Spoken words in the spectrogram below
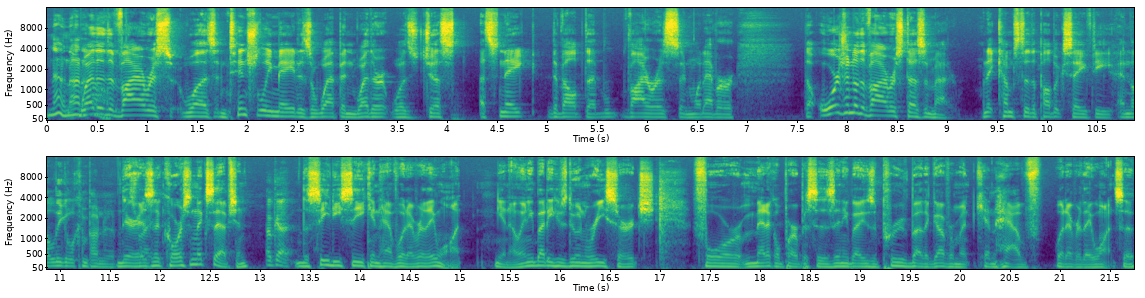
No, not at whether the virus was intentionally made as a weapon, whether it was just a snake developed a virus and whatever. The origin of the virus doesn't matter when it comes to the public safety and the legal component of this. There is, right? of course, an exception. Okay. The CDC can have whatever they want. You know, anybody who's doing research for medical purposes, anybody who's approved by the government can have whatever they want. So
